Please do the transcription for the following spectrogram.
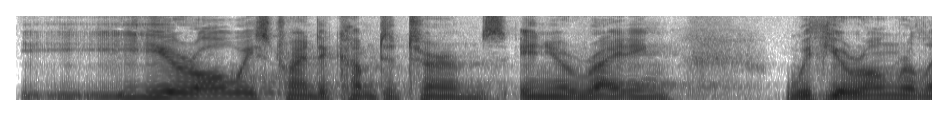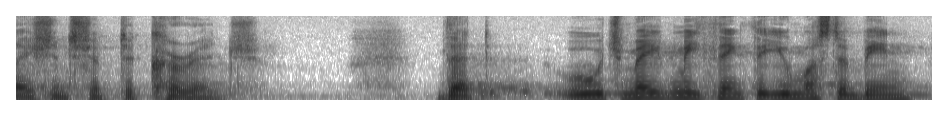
you're always trying to come to terms in your writing with your own relationship to courage that, which made me think that you must have been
